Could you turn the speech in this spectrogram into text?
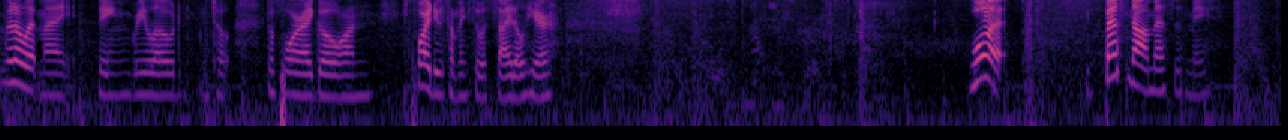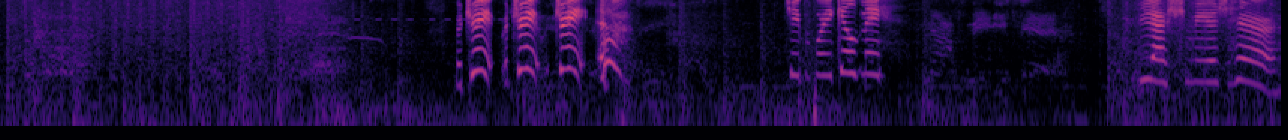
I'm gonna let my thing reload until before I go on before I do something suicidal here. What? You best not mess with me. Retreat! Retreat! Retreat! retreat before he kills me! Lashmi is here!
